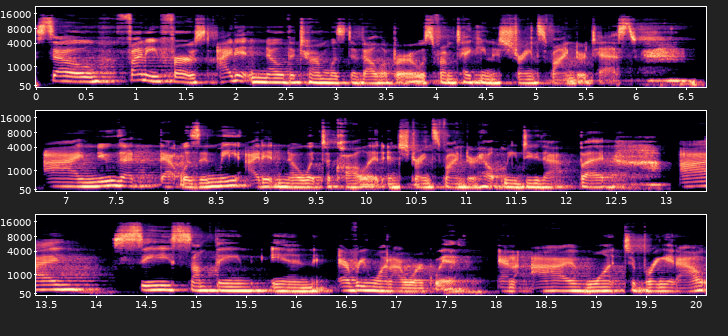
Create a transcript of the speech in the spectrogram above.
So, funny first, I didn't know the term was developer. It was from taking a Strengths Finder test. I knew that that was in me. I didn't know what to call it, and Strengths Finder helped me do that. But I see something in everyone I work with, and I want to bring it out.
